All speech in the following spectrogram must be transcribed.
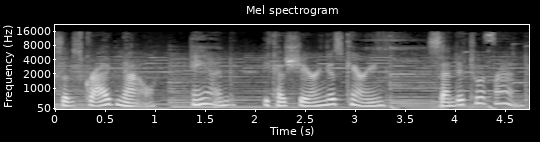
Subscribe now. And because sharing is caring, send it to a friend.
